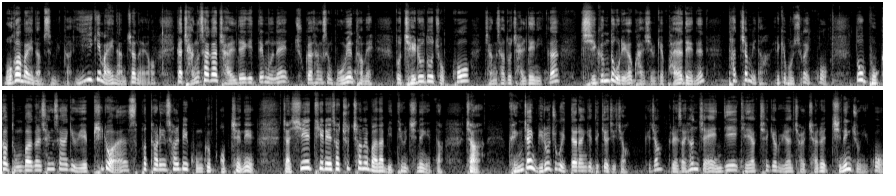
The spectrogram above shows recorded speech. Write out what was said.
뭐가 많이 남습니까? 이익이 많이 남잖아요. 그러니까 장사가 잘 되기 때문에 주가 상승 모멘텀에 또 재료도 좋고 장사도 잘 되니까 지금도 우리가 관심 있게 봐야 되는 타점이다. 이렇게 볼 수가 있고 또 복합 동박을 생산하기 위해 필요한 스퍼터링 설비 공급 업체는 자 CATL에서 추천을 받아 미팅을 진행했다. 자 굉장히 밀어주고 있다는 게 느껴지죠. 그죠? 그래서 현재 NDA 계약 체결을 위한 절차를 진행 중이고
